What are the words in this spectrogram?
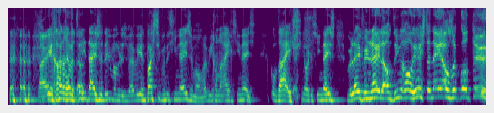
Maar- gaan er hebben inderdaad. 2000 inwoners. We hebben hier het bastie van de Chinezen, man. We hebben hier gewoon een eigen Chinees. Komt hij, ik zie nooit een Chinees. We leven in Nederland. Hier al heerst de Nederlandse cultuur.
